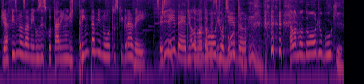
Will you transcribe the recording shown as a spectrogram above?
Já fiz meus amigos escutarem um de 30 minutos que gravei. Vocês têm ideia de Ela como eu tô mandou me um audiobook? sentindo? Ela mandou um audiobook.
